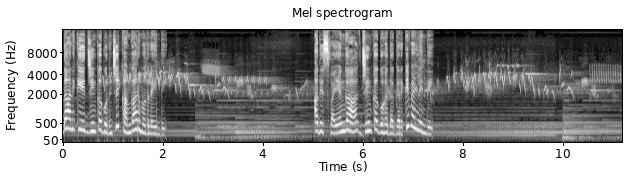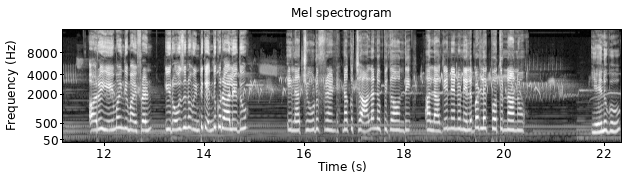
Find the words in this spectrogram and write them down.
దానికి జింక గురించి కంగారు మొదలైంది. అది స్వయంగా జింక గుహ దగ్గరికి వెళ్ళింది. అరే ఏమైంది మై ఫ్రెండ్? ఈ రోజు నువ్వు ఇంటికి ఎందుకు రాలేదు? ఇలా చూడు ఫ్రెండ్ నాకు చాలా నొప్పిగా ఉంది. అలాగే నేను నిలబడలేకపోతున్నాను. ఏనుగు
